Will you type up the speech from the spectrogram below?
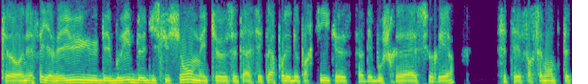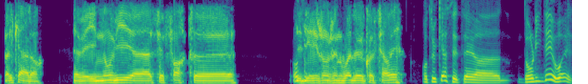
que en effet il y avait eu des bribes de discussion, mais que c'était assez clair pour les deux parties que ça déboucherait sur rien. C'était forcément peut-être pas le cas alors. Il y avait une envie euh, assez forte euh, des dirigeants genevois de le conserver. En tout cas, c'était euh, dans l'idée, ouais.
